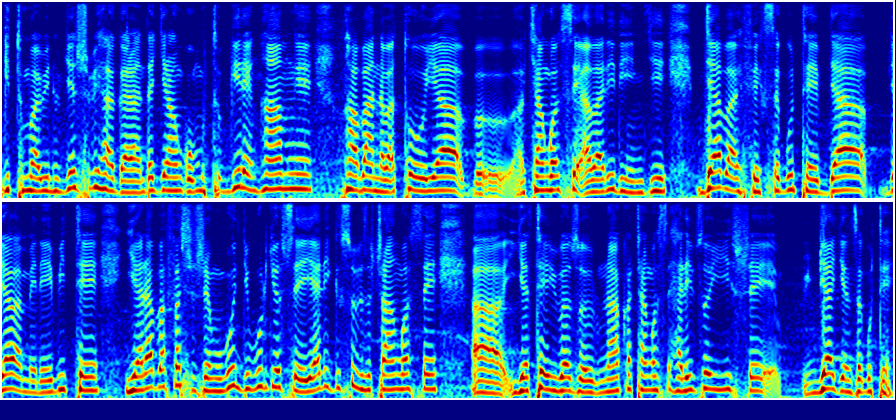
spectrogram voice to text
gituma ibintu byinshi bihagarara. Ndagira ngo mutubwire nk'amwe nk'abana batoya cyangwa se abaririmbyi byabafekise gute bya- byabamereye bite? Yarabafashije mu bundi buryo se? Yari igisubizo cyangwa se ah, yateye ibibazo runaka cyangwa se hari ibyo yishe? Byagenze gute?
